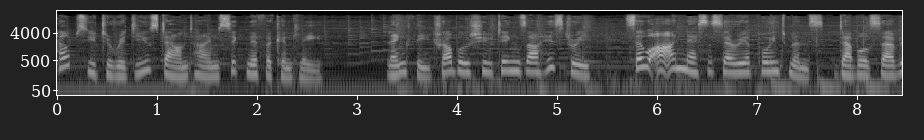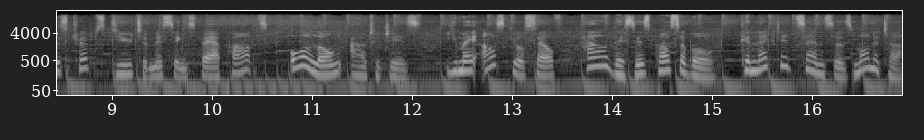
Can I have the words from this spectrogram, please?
helps you to reduce downtime significantly. Lengthy troubleshootings are history, so are unnecessary appointments, double service trips due to missing spare parts, or long outages. You may ask yourself how this is possible. Connected sensors monitor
